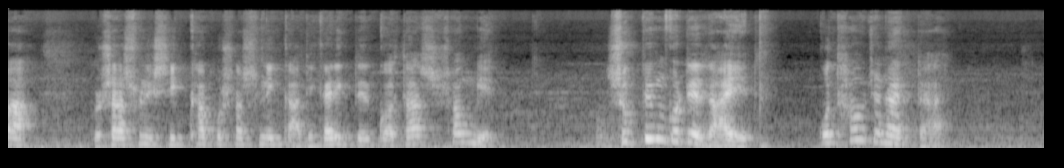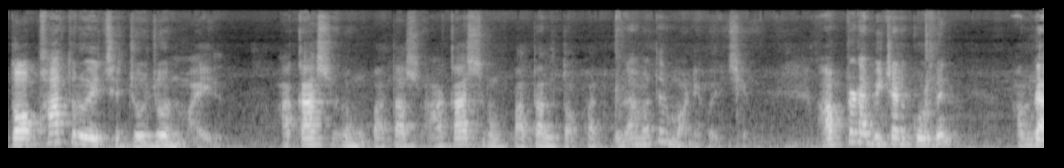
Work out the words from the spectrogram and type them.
বা প্রশাসনিক শিক্ষা প্রশাসনিক আধিকারিকদের কথার সঙ্গে সুপ্রিম কোর্টের রায়ের কোথাও যেন একটা তফাত রয়েছে যোজন মাইল, আকাশ এবং বাতাস, আকাশ এবং পাতাল তফাত বলে আমাদের মনে হয়েছে আপনারা বিচার করবেন। আমরা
